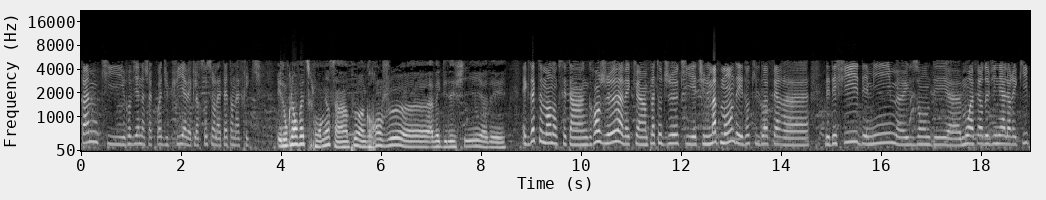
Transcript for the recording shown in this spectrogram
femmes qui reviennent à chaque fois du puits avec leur seau sur la tête en Afrique. Et donc là en fait, ce que je comprends bien, c'est un peu un grand jeu euh, avec des défis, euh, des... Exactement, donc c'est un grand jeu avec un plateau de jeu qui est une map monde et donc ils doivent faire euh, des défis, des mimes, ils ont des euh, mots à faire deviner à leur équipe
